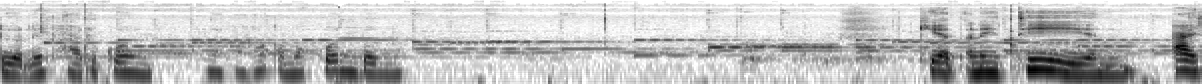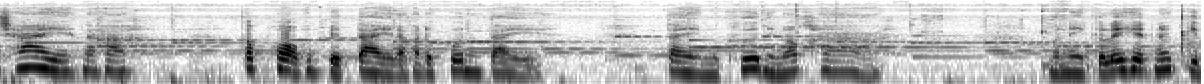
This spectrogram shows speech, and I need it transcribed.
ดือดเลยค่ะทุกคนนะคะเฮาก็มาค้นเบิ่งเขียดอันนี้ที่อายใช่นะคะกับพ่อเพิ่นเป็ดไตแล้วค่ะทุกคนไตไตมื่อคืนนี่เนาะค่ะมันนี่ก็เลยเฮ็ดแนวกิน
